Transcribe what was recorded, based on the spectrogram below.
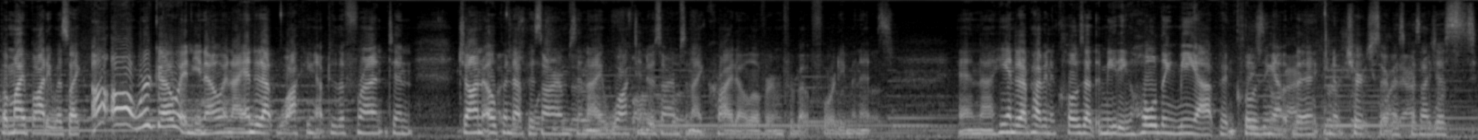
But my body was like, oh, oh, we're going, you know. And I ended up walking up to the front, and John opened up his arms, and I walked into his arms, and I cried all over him for about 40 minutes and uh, he ended up having to close out the meeting, holding me up and closing out the you know church service because I just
